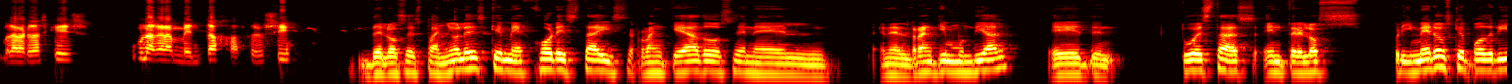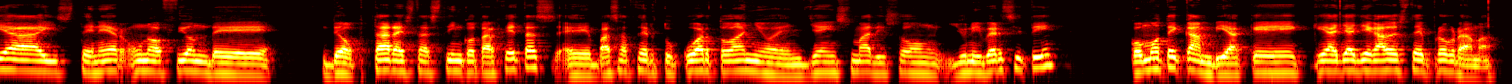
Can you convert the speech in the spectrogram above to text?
la verdad es que es una gran ventaja, pero sí. De los españoles que mejor estáis rankeados en el, en el ranking mundial, eh, tú estás entre los primeros que podríais tener una opción de, optar a estas cinco tarjetas. Eh, vas a hacer tu cuarto año en James Madison University. ¿Cómo te cambia que, haya llegado este programa?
